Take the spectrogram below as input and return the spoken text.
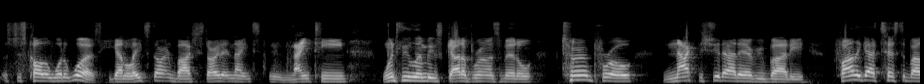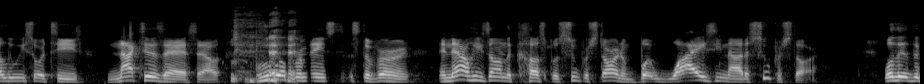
Let's just call it what it was. He got a late start in boxing, started at 19, went to the Olympics, got a bronze medal, turned pro, knocked the shit out of everybody, finally got tested by Luis Ortiz, knocked his ass out, blew up Bermane Stiverne, and now he's on the cusp of superstardom. But why is he not a superstar? Well, the, the,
